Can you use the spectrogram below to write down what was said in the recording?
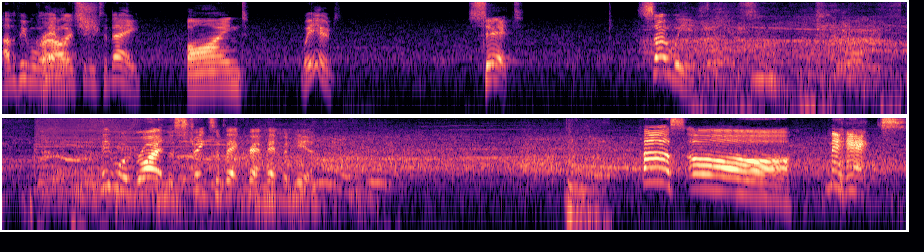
Other people had load Crouch. shedding today. Bind. Weird. Set. So weird. People would riot in the streets if that crap happened here. Pass! Oh! Max!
